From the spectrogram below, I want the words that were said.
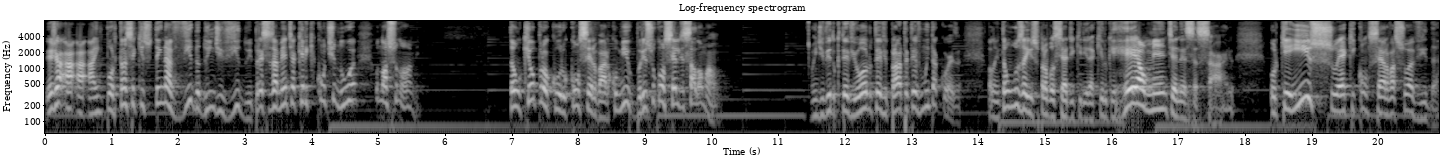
Veja a, a, a importância que isso tem na vida do indivíduo e precisamente aquele que continua o nosso nome. Então, o que eu procuro conservar comigo, por isso o conselho de Salomão. O indivíduo que teve ouro, teve prata e teve muita coisa. Falou, então usa isso para você adquirir aquilo que realmente é necessário, porque isso é que conserva a sua vida.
